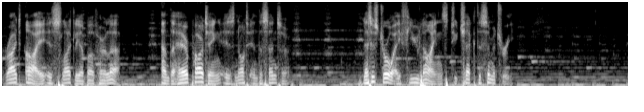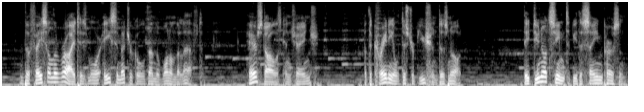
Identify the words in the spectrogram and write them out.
right eye is slightly above her left and the hair parting is not in the center. Let us draw a few lines to check the symmetry. The face on the right is more asymmetrical than the one on the left. Hairstyles can change, but the cranial distribution does not. They do not seem to be the same person.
